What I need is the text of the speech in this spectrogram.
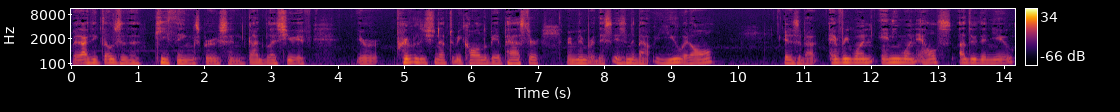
But I think those are the key things, Bruce, and God bless you if you're privileged enough to be called to be a pastor. Remember, this isn't about you at all. It is about everyone, anyone else other than you.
